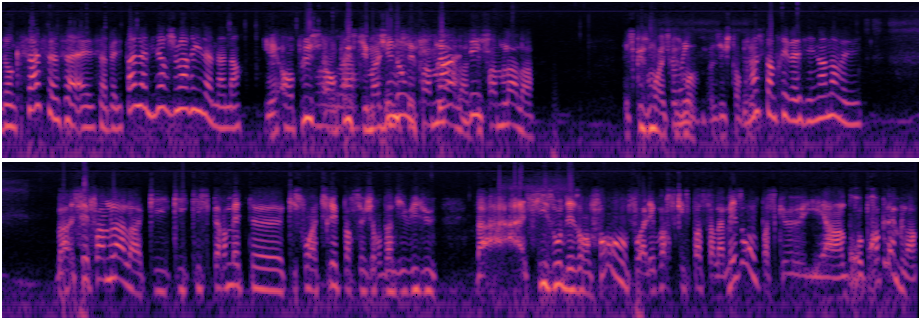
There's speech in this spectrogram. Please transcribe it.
Donc ça, ça, ça elle s'appelle pas la Vierge Marie, la nana. Et en plus, en Voilà. plus, t'imagines ces femmes-là, ça, là, des- ces femmes-là, là. Excuse-moi, excuse-moi, vas-y, je t'en prie. Non, je t'en prie, vas-y. Non, non, vas-y. Bah, ces femmes-là, là, qui, qui, qui se permettent, euh, qui sont attirées par ce genre d'individus, bah, s'ils ont des enfants, faut aller voir ce qui se passe à la maison, parce qu'il y a un gros problème, là.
